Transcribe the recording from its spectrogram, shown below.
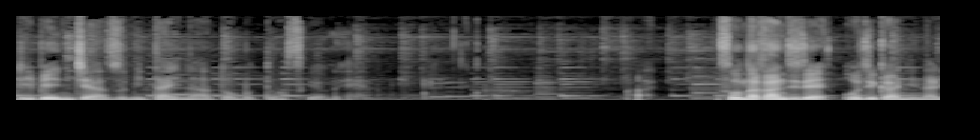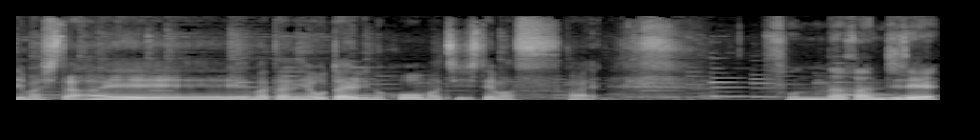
リベンジャーズ見たいなと思ってますけどね。はい。そんな感じでお時間になりました。えー、またね、お便りの方お待ちしてます。はい。そんな感じで、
